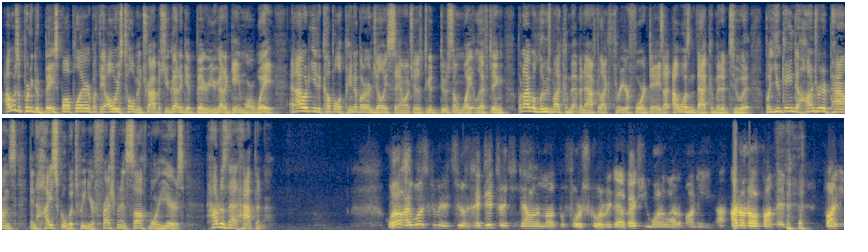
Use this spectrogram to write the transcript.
I was a pretty good baseball player, but they always told me, Travis, you got to get bigger, you got to gain more weight. And I would eat a couple of peanut butter and jelly sandwiches, do some weightlifting, but I would lose my commitment after like three or four days. I, I wasn't that committed to it. But you gained 100 pounds in high school between your freshman and sophomore years. How does that happen? Well, I was committed to it. I did drink a gallon of milk before school every day. I've actually won a lot of money. I, I don't know if I'm in fighting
